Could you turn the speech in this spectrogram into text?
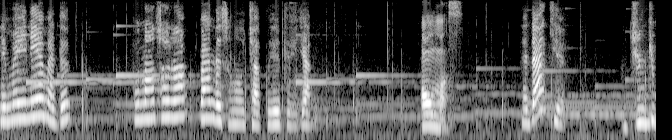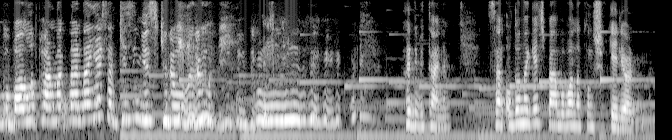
Yemeğini yemedin. Bundan sonra ben de sana uçakla yedireceğim. Olmaz. Neden ki? Çünkü bu ballı parmaklardan yersem kesin 100 kilo olurum. Hadi bir tanem. Sen odana geç ben babanla konuşup geliyorum hemen.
